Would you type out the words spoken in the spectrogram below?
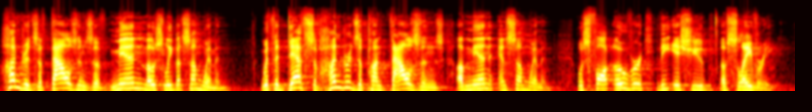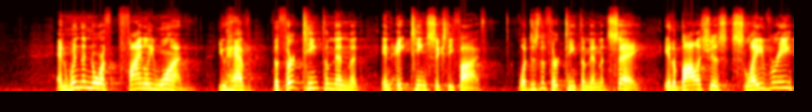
hundreds of thousands of men, mostly, but some women, with the deaths of hundreds upon thousands of men and some women, was fought over the issue of slavery. And when the North finally won, you have the 13th Amendment in 1865. What does the 13th Amendment say? It abolishes slavery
